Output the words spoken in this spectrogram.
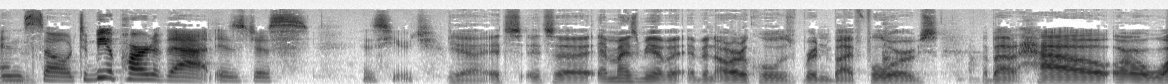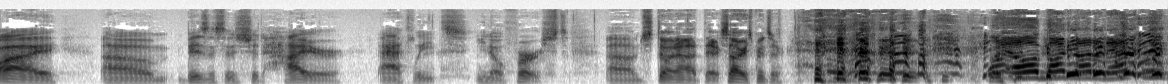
And so, to be a part of that is just is huge. Yeah, it's it's a. It reminds me of, a, of an article was written by Forbes about how or, or why um, businesses should hire athletes. You know, first. Um, just throwing it out there. Sorry, Spencer. Why, oh, I'm not, not an athlete.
